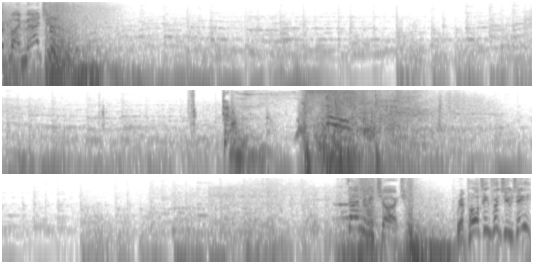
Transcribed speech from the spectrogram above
Work my magic. Time to recharge. Reporting for duty.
